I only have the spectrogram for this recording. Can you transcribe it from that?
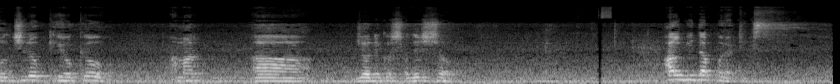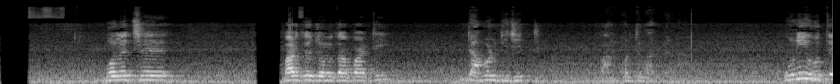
বলছিল, কেউ কেউ আমার জনৈক সদস্য আলবিদা পলিটিক্স বলেছে, Bharatiya Janata party double digit পার করতে পারবে না। উনি হতে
